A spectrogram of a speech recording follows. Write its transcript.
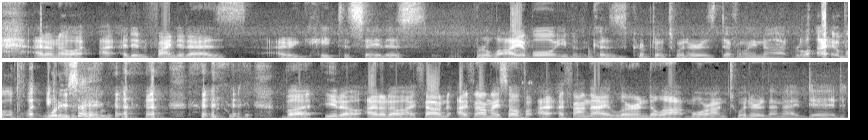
i don't know. I, I didn't find it as i hate to say this reliable even because crypto twitter is definitely not reliable. Place What are you saying? but you know i don't know. I found i found myself I, I found that i learned a lot more on twitter than i did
